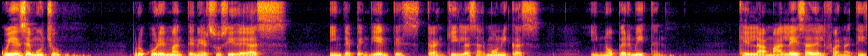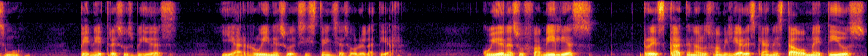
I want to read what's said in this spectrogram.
Cuídense mucho, procuren mantener sus ideas independientes, tranquilas, armónicas, y no permitan que la maleza del fanatismo penetre sus vidas y arruine su existencia sobre la tierra. Cuiden a sus familias, rescaten a los familiares que han estado metidos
